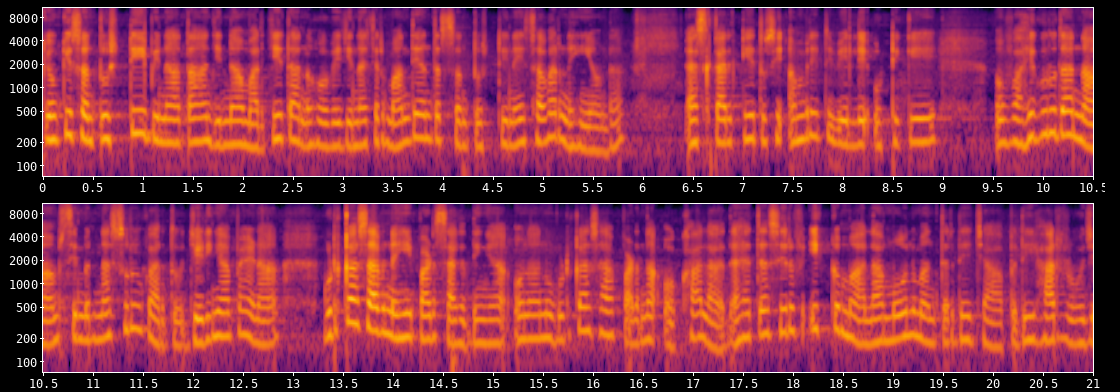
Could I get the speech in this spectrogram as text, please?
ਕਿਉਂਕਿ ਸੰਤੁਸ਼ਟੀ ਬਿਨਾ ਤਾਂ ਜਿੰਨਾ ਮਰਜ਼ੀ ਧਨ ਹੋਵੇ, ਜਿੰਨਾ ਚਿਰ ਮਨ ਦੇ ਅੰਦਰ ਸੰਤੁਸ਼ਟੀ ਨਹੀਂ, ਸਬਰ ਨਹੀਂ ਆਉਂਦਾ। ਇਸ ਕਰਕੇ ਤੁਸੀਂ ਅੰਮ੍ਰਿਤ ਵੇਲੇ ਉੱਠ ਕੇ ਵਾਹਿਗੁਰੂ ਦਾ ਨਾਮ ਸਿਮਰਨਾ ਸ਼ੁਰੂ ਕਰ ਦਿਓ। ਜਿਹੜੀਆਂ ਭੈਣਾਂ ਗੁਟਕਾ ਸਾਹਿਬ ਨਹੀਂ ਪੜ੍ਹ ਸਕਦੀਆਂ, ਉਹਨਾਂ ਨੂੰ ਗੁਟਕਾ ਸਾਹਿਬ ਪੜ੍ਹਨਾ ਔਖਾ ਲੱਗਦਾ ਹੈ ਤਾਂ ਸਿਰਫ ਇੱਕ ਮਾਲਾ ਮੂਲ ਮੰਤਰ ਦੇ ਜਾਪ ਦੀ ਹਰ ਰੋਜ਼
